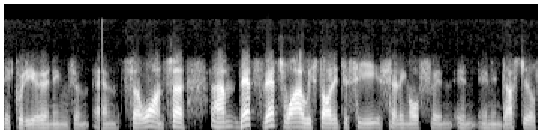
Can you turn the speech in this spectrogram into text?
equity earnings and, and so on. So um, that's that's why we're starting to see selling off in, in, in industrials.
